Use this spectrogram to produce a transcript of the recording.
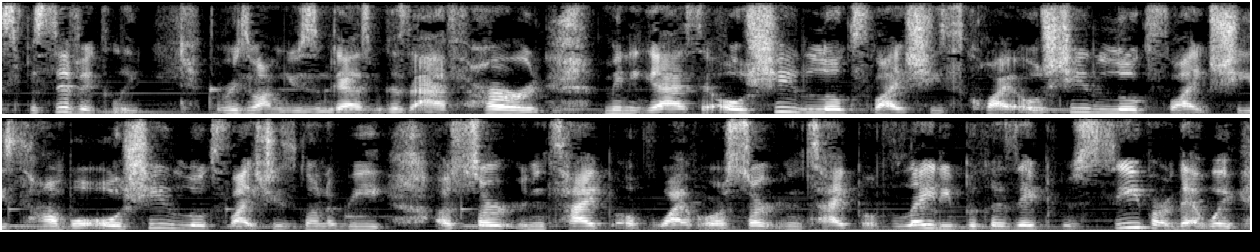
specifically the reason why I'm using guys because I've heard many guys say, "Oh, she looks like she's quiet. Oh, she looks like she's humble or she looks like she's going to be a certain type of wife or a certain type of lady because they perceive her that way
